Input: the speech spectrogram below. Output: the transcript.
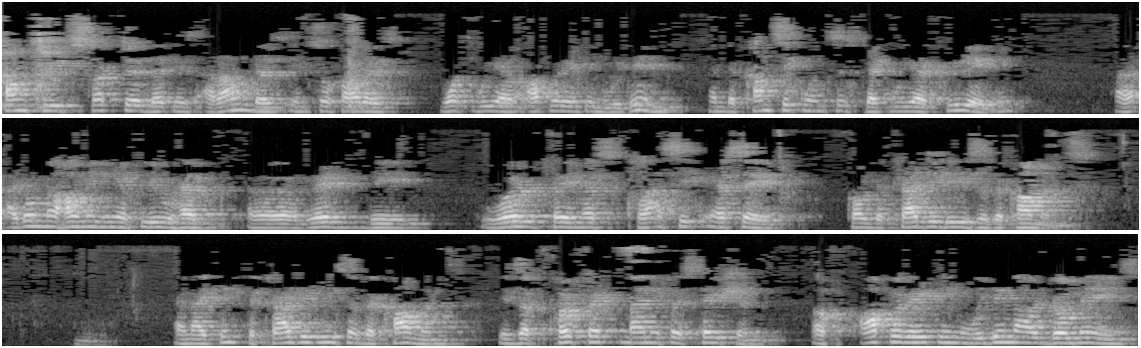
concrete structure that is around us insofar as what we are operating within and the consequences that we are creating. Uh, I don't know how many of you have uh, read the world famous classic essay called The Tragedies of the Commons. And I think The Tragedies of the Commons is a perfect manifestation of operating within our domains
